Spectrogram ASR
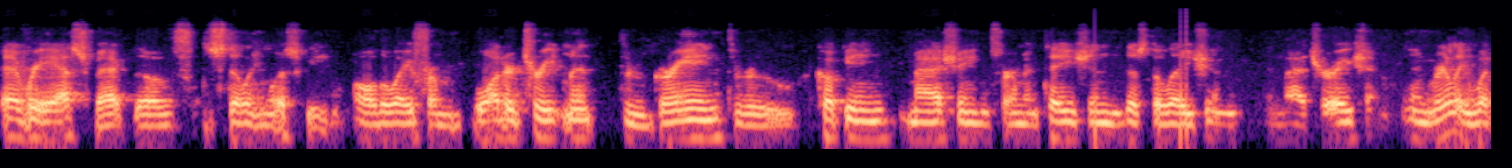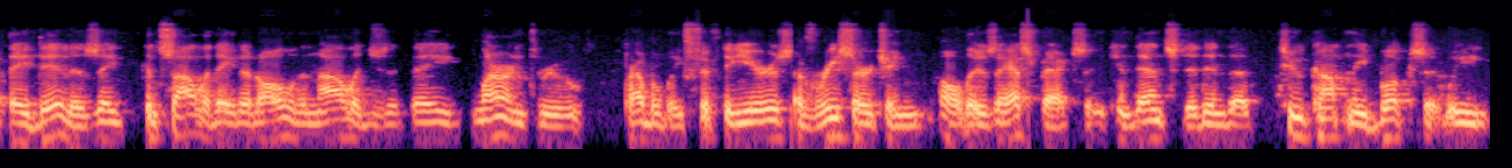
every aspect of distilling whiskey, all the way from water treatment through grain, through cooking, mashing, fermentation, distillation, and maturation. And really, what they did is they consolidated all of the knowledge that they learned through probably 50 years of researching all those aspects and condensed it into two company books that we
